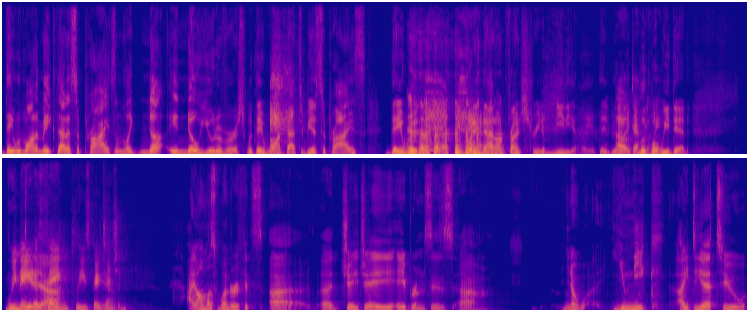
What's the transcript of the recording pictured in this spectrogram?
they would want to make that a surprise." And like, "No, in no universe would they want that to be a surprise. They would be putting that on Front Street immediately. They'd be Oh, like, "Look what we did." We made a Yeah. thing. Please pay attention. I almost wonder if it's uh, uh J.J. Abrams's um, you know, unique idea to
